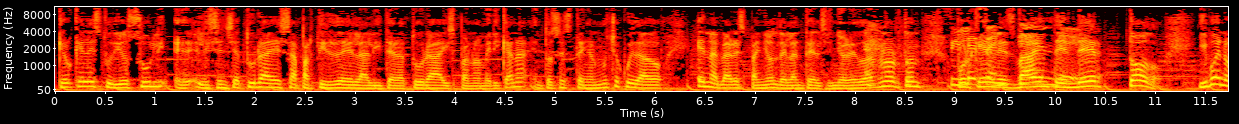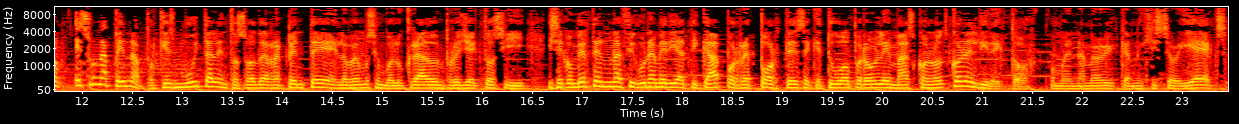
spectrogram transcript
Creo que él estudió su li- eh, licenciatura es a partir de la literatura hispanoamericana, entonces tengan mucho cuidado en hablar español delante del señor Edward Norton Sí porque les les va a entender todo. Y bueno, es una pena porque es muy talentoso. De repente lo vemos involucrado en proyectos y, y se convierte en una figura mediática por reportes de que tuvo problemas con, los, con el director, como en American History X.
